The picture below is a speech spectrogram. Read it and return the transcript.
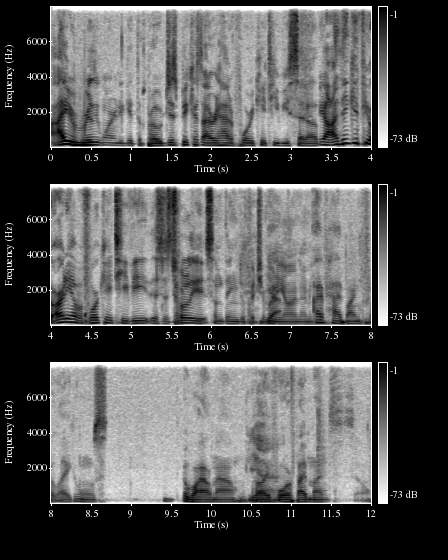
I really wanted to get the pro just because I already had a 4K TV set up. Yeah, I think if you already have a 4K TV, this is totally something to put your Yeah, money on. I mean, I've had mine for like almost a while now, probably four or five months. So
